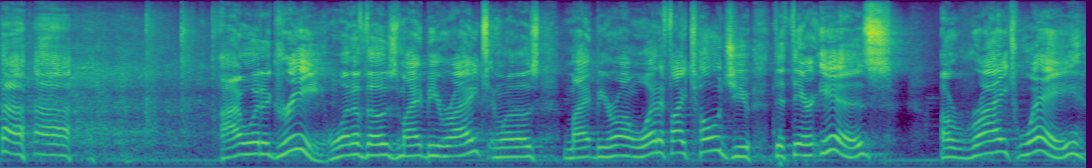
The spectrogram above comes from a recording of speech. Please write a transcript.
Ah. I would agree. One of those might be right and one of those might be wrong. What if I told you that there is a right way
